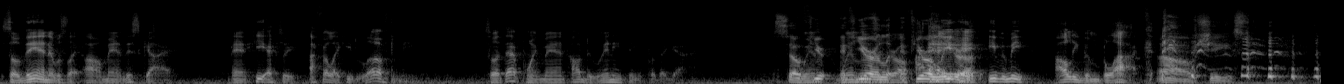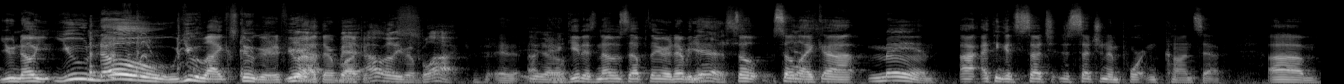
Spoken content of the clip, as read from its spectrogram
So then it was like, oh man, this guy, man, he actually I felt like he loved me. So at that point, man, I'll do anything for the guy. So if you're win, if you're a, lose, or li- draw. if you're a Hey, leader, hey, of- even me, I'll even block. oh jeez, you know you, know you like Stugart if you're Yeah, out there man, blocking. I will even block. and, you know. and get his nose up there and everything. Yes. So so Yes. like uh, man, I I think it's such it's such an important concept, um,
